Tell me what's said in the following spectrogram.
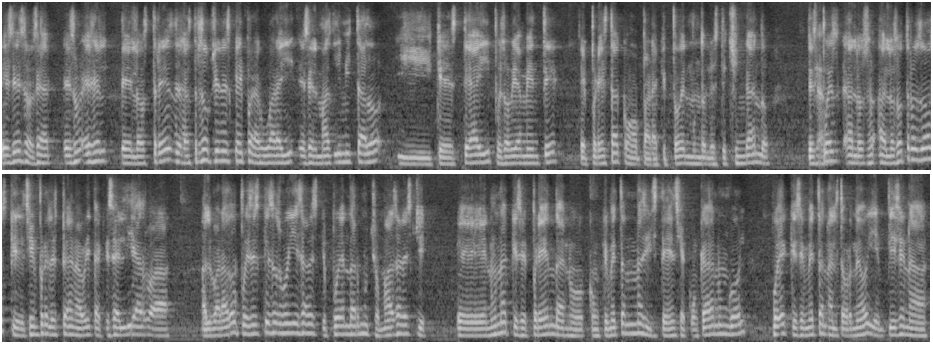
es eso, o sea, eso es el de los tres, de las tres opciones que hay para jugar ahí, es el más limitado y que esté ahí, pues obviamente se presta como para que todo el mundo lo esté chingando. Después a los a los otros dos que siempre les pegan ahorita, que sea Elías o a Alvarado, pues es que esos güeyes sabes que pueden dar mucho más, sabes que eh, en una que se prendan o con que metan una asistencia, con que hagan un gol, puede que se metan al torneo y empiecen a,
